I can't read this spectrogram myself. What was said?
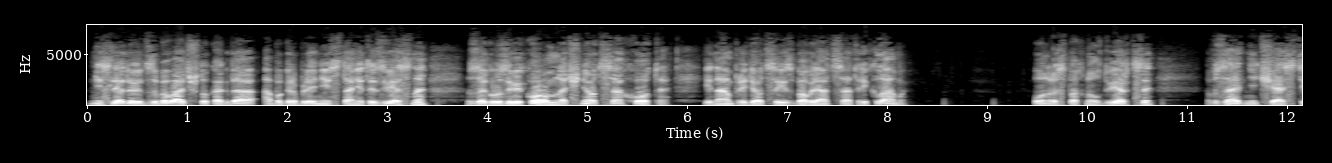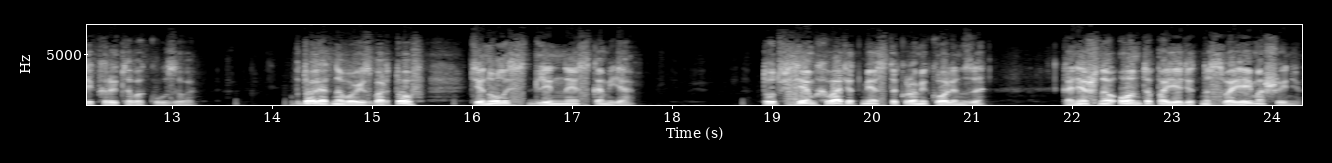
Не следует забывать, что когда об ограблении станет известно, за грузовиком начнется охота, и нам придется избавляться от рекламы. Он распахнул дверцы в задней части крытого кузова. Вдоль одного из бортов тянулась длинная скамья. Тут всем хватит места, кроме Коллинза. Конечно, он-то поедет на своей машине.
